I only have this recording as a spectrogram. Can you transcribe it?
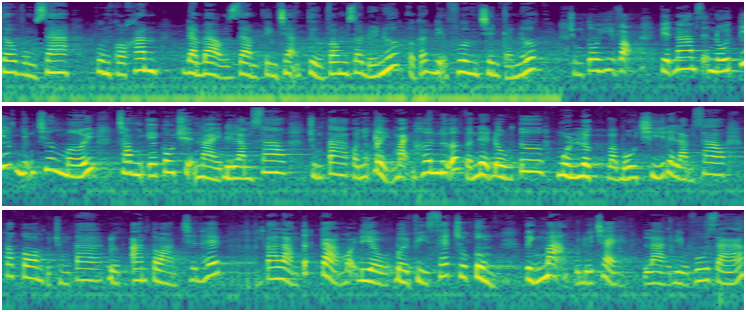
sâu, vùng xa, vùng khó khăn, đảm bảo giảm tình trạng tử vong do đuối nước ở các địa phương trên cả nước. Chúng tôi hy vọng Việt Nam sẽ nối tiếp những chương mới trong những cái câu chuyện này để làm sao chúng ta có những đẩy mạnh hơn nữa vấn đề đầu tư, nguồn lực và bố trí để làm sao các con của chúng ta được an toàn trên hết. Chúng ta làm tất cả mọi điều bởi vì xét cho cùng tính mạng của đứa trẻ là điều vô giá.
